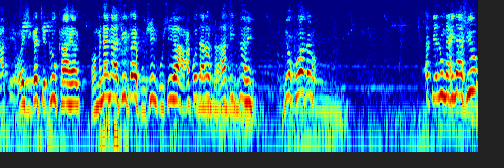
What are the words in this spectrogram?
આ પહેવાય શિખર કેટલું ખાય? હમણાં નાસ્યું તો પૂછી પૂછી આખો તારો ધરાતી જ નહીં. જો ખો તમે પેલું નહીં નાસ્યું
